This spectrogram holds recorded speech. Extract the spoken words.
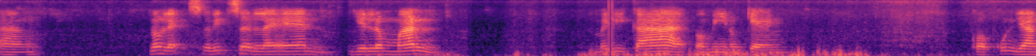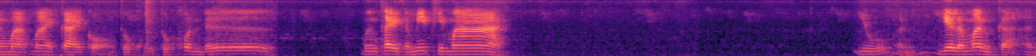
ต่างนั่นแหละสวิตเซอร์แลนด์ เยอรมันอเมริกาก็มีน้องแกง ขอบคุณอย่างมากมายกายกองทุกคู่ทุกคนเด้อเมืองไทยก็มีพิมาศอยู่อันเยอรมันกับอัน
